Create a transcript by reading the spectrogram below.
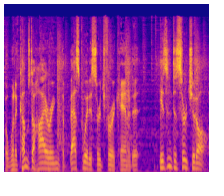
But when it comes to hiring, the best way to search for a candidate isn't to search at all.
